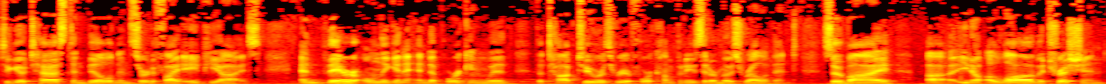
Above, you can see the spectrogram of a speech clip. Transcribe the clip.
to go test and build and certify APIs. And they're only going to end up working with the top two or three or four companies that are most relevant. So by uh, you know a law of attrition,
